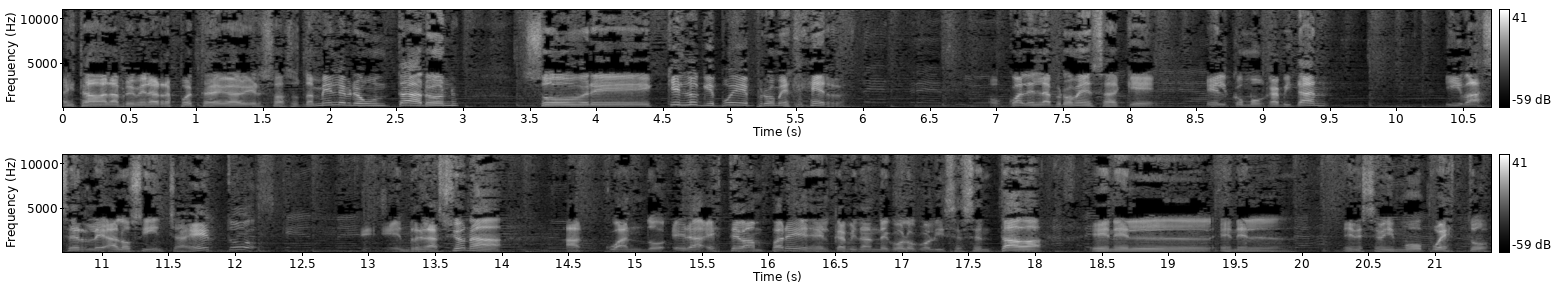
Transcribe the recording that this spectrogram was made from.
Ahí estaba la primera respuesta de Gabriel Suazo. También le preguntaron sobre qué es lo que puede prometer o cuál es la promesa que él como capitán iba a hacerle a los hinchas. Esto en relación a, cuando era Esteban Paredes el capitán de Colo Colo y se sentaba en el, en el en ese mismo puesto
